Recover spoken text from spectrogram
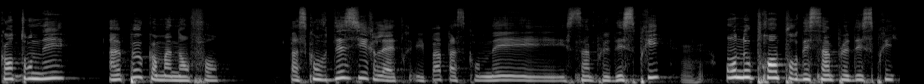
quand on est un peu comme un enfant, parce qu'on désire l'être et pas parce qu'on est simple d'esprit, mhm. on nous prend pour des simples d'esprit.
